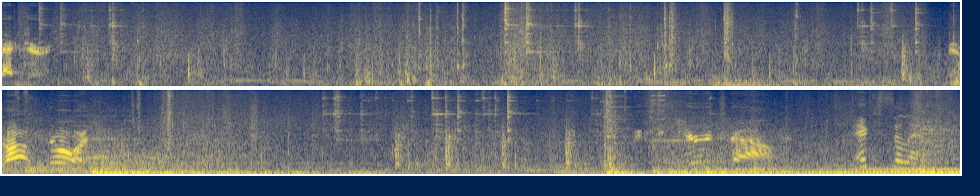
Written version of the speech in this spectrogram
sectors. We lost north. We've secured south. Excellent.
